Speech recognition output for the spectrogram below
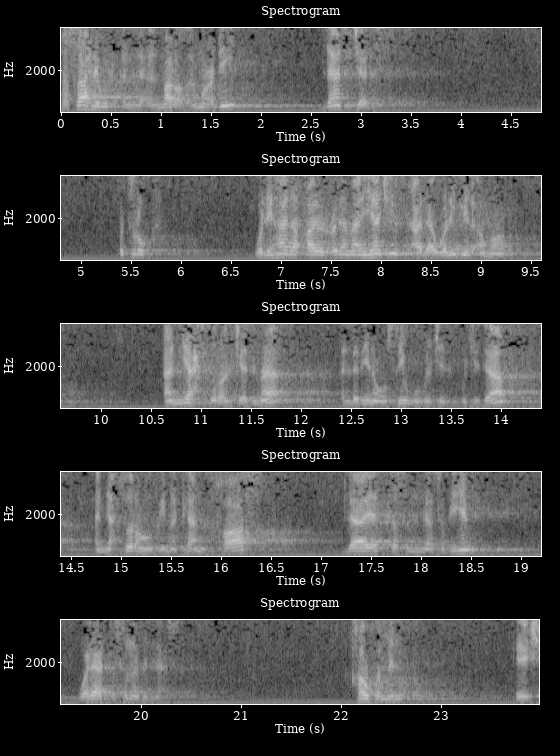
فصاحب المرض المعدي لا تجالسه اترك. ولهذا قال العلماء يجب على ولي الأمر أن يحصر الجدماء الذين أصيبوا بالجذام أن يحصرهم في مكان خاص لا يتصل الناس بهم ولا يتصلون بالناس. خوفا من إيش؟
